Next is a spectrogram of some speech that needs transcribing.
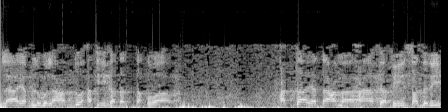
لا يبلغ العبد حقيقة التقوى حتى يدع ما حاك في صدره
